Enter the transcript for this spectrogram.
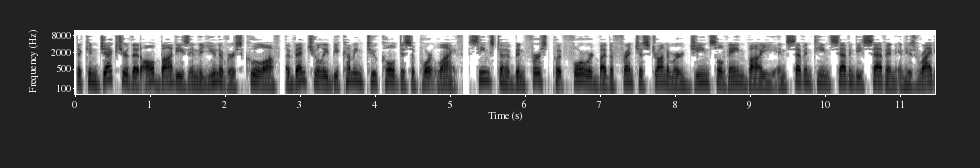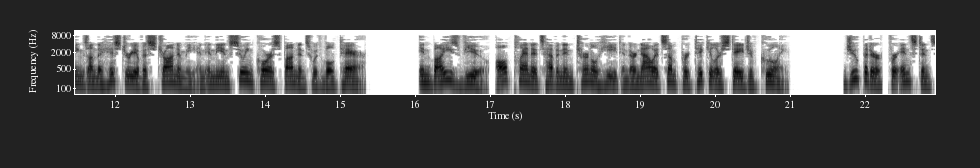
The conjecture that all bodies in the universe cool off, eventually becoming too cold to support life, seems to have been first put forward by the French astronomer Jean-Sylvain Bailly in 1777 in his writings on the history of astronomy and in the ensuing correspondence with Voltaire. In Bailly's view, all planets have an internal heat and are now at some particular stage of cooling. Jupiter, for instance,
